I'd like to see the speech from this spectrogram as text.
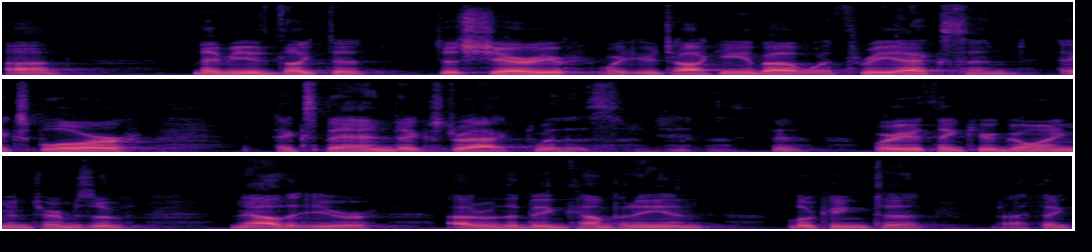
Uh, maybe you'd like to just share your, what you're talking about with 3X and explore, expand, extract with us. Where you think you're going in terms of now that you're out of the big company and looking to, I think,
